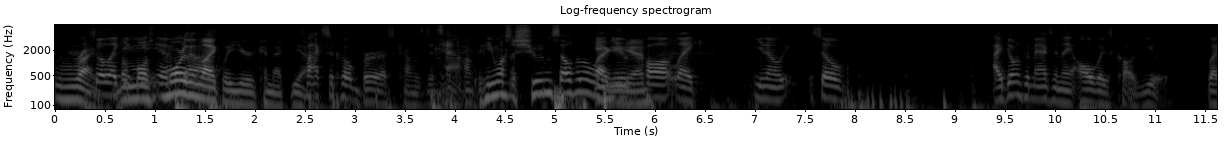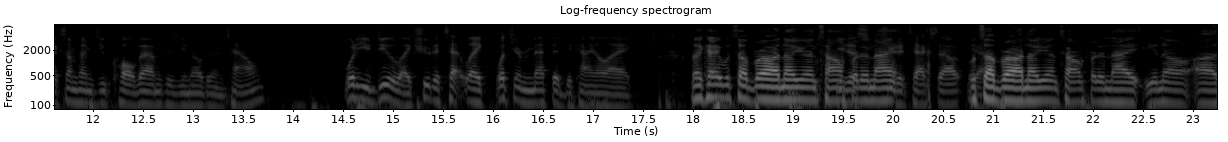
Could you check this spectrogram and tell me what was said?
Right. So, like, but if you- most, if, more than uh, likely you're connected. Yeah. Plaxico Burress comes to town. He wants to shoot himself in the leg and you again. call like, you know, so I don't imagine they always call you. Like sometimes you call them because you know they're in town. What do you do? Like shoot a text. Like what's your method to kind of like like, hey, what's up, bro? I know you're in town you for the night. shoot a text out? What's Yeah. up, bro? I know you're in town for the night. You know, uh,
